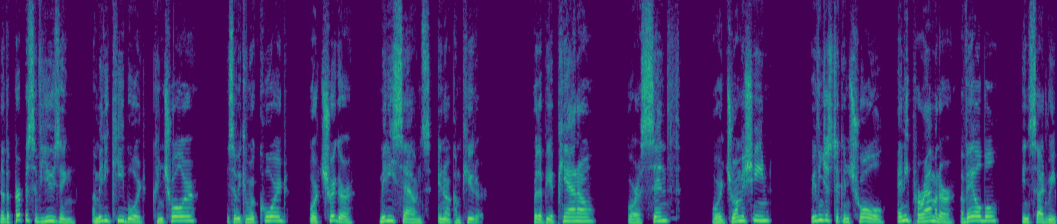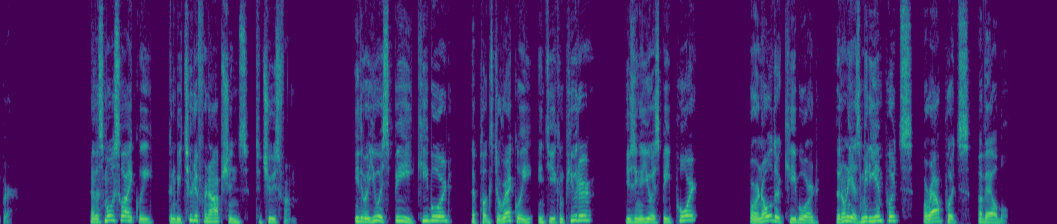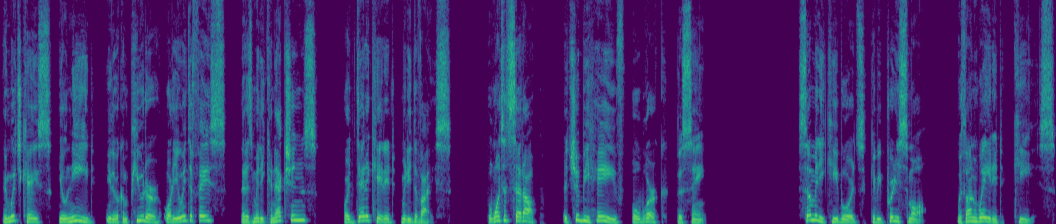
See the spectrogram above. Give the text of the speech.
Now, the purpose of using a MIDI keyboard controller is so we can record or trigger MIDI sounds in our computer, whether it be a piano or a synth or a drum machine, or even just to control any parameter available inside Reaper. Now, there's most likely going to be two different options to choose from either a USB keyboard that plugs directly into your computer using a USB port, or an older keyboard that only has MIDI inputs or outputs available. In which case, you'll need either a computer audio interface that has MIDI connections or a dedicated MIDI device. But once it's set up, it should behave or work the same. Some MIDI keyboards can be pretty small, with unweighted keys,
